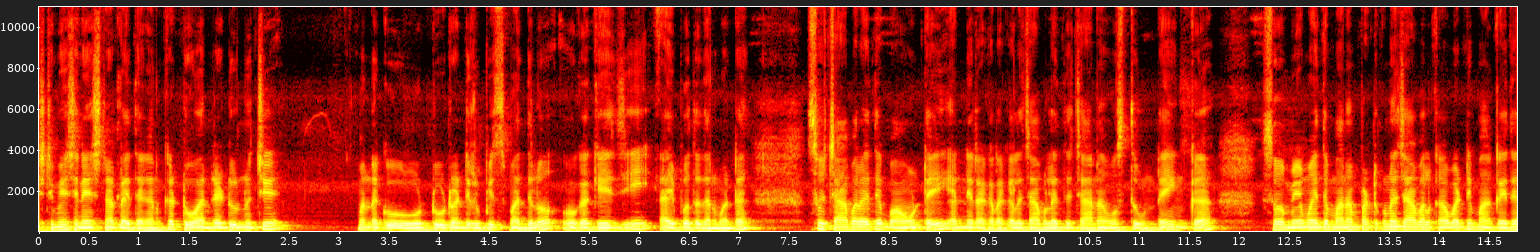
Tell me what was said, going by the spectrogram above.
ఎస్టిమేషన్ వేసినట్లయితే కనుక టూ హండ్రెడ్ నుంచి మనకు టూ ట్వంటీ రూపీస్ మధ్యలో ఒక కేజీ అయిపోతుంది అనమాట సో చేపలు అయితే బాగుంటాయి. అన్ని రకరకాల చేపలు అయితే చాలా వస్తూ ఉంటాయి. ఇంకా సో మేమైతే మనం పట్టుకున్న చేపలు కాబట్టి మాకైతే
